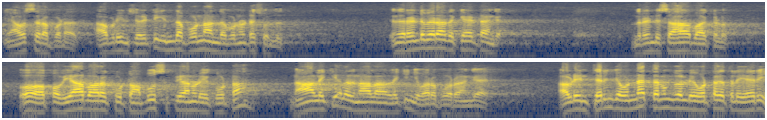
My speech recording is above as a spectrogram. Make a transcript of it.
நீ அவசரப்படாது அப்படின்னு சொல்லிட்டு இந்த பொண்ணு அந்த பொண்ணுகிட்ட சொல்லுது. இந்த ரெண்டு பேரும் அதை கேட்டாங்க. இந்த ரெண்டு சகாபாக்களும் ஓ அப்போ வியாபார கூட்டம் அபு சுஃபியானுடைய கூட்டம் நாளைக்கு அல்லது நாலு நாளைக்கு இங்கே வர போகிறாங்க அப்படின்னு தெரிஞ்ச உடனே தங்களுடைய ஒட்டகத்தில் ஏறி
